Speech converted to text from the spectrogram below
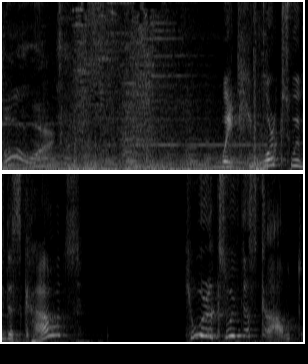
Forward! Wait, he works with the scouts? He works with the scout!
